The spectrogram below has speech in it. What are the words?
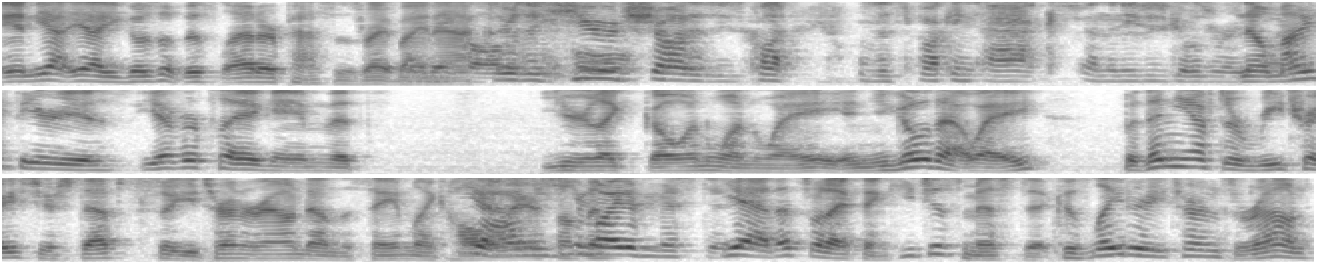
And yeah, yeah, he goes up this ladder, passes right by an axe. There's a huge shot as he's climbing with this fucking axe, and then he just goes right. Now, by. my theory is, you ever play a game that's you're like going one way and you go that way, but then you have to retrace your steps so you turn around down the same like hallway yeah, I or mean, something. he might have missed it. Yeah, that's what I think. He just missed it because later he turns around,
